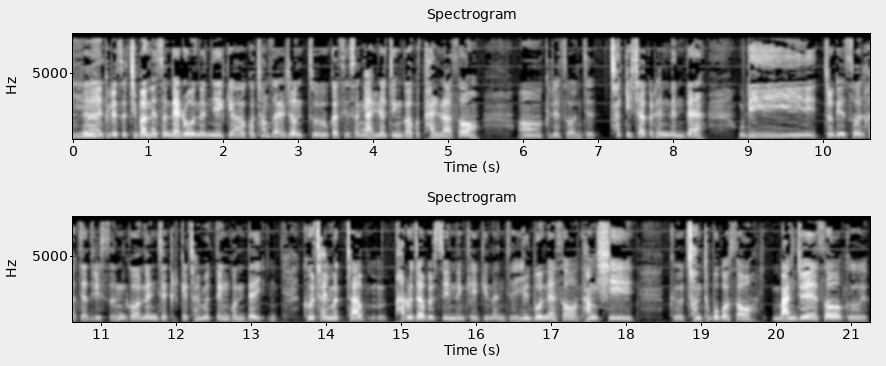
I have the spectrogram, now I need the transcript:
예. 네, 그래서 집안에서 내려오는 얘기하고 청사일 전투가 세상에 알려진 거하고 달라서 어 그래서 이제 찾기 시작을 했는데 우리 쪽에서 학자들이 쓴 거는 이제 그렇게 잘못된 건데 그걸 잘못 잡 바로 잡을 수 있는 계기는 이제 일본에서 당시 그 전투 보고서 만주에서 그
